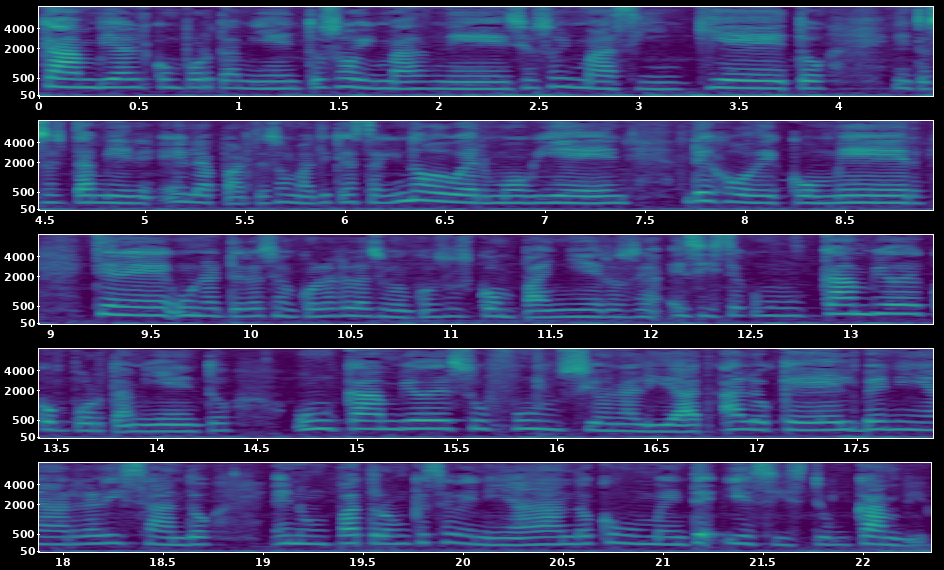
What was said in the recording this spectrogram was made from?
Cambia el comportamiento, soy más necio, soy más inquieto, entonces también en la parte somática está ahí, no duermo bien, dejó de comer, tiene una alteración con la relación con sus compañeros, o sea, existe como un cambio de comportamiento, un cambio de su funcionalidad a lo que él venía realizando en un patrón que se venía dando comúnmente y existe un cambio.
